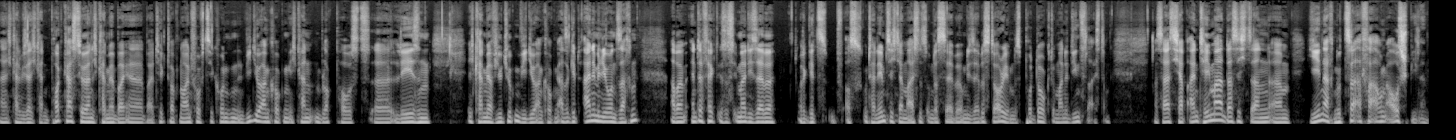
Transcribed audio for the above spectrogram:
Äh, ich kann, wie gesagt, ich kann einen Podcast hören, ich kann mir bei, äh, bei TikTok 59 Sekunden ein Video angucken, ich kann einen Blogpost äh, lesen, ich kann mir auf YouTube ein Video angucken. Also es gibt eine Million Sachen, aber im Endeffekt ist es immer dieselbe, oder geht es aus Unternehmenssicht ja meistens um dasselbe, um dieselbe Story, um das Produkt, um eine Dienstleistung. Das heißt, ich habe ein Thema, das ich dann ähm, je nach Nutzererfahrung ausspiele.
